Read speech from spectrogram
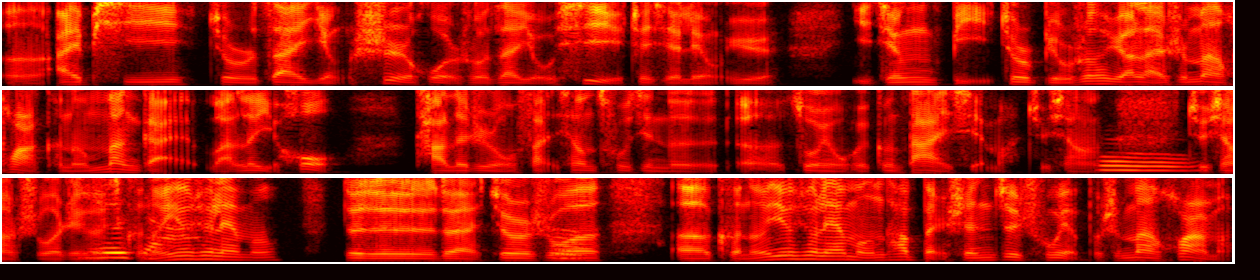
呃，IP 就是在影视或者说在游戏这些领域，已经比就是比如说它原来是漫画，可能漫改完了以后。它的这种反向促进的呃作用会更大一些嘛？就像就像说这个可能英雄联盟，对对对对对，就是说呃可能英雄联盟它本身最初也不是漫画嘛，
